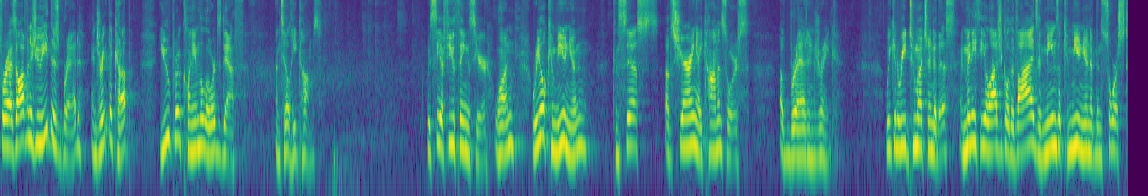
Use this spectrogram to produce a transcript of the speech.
For as often as you eat this bread and drink the cup, you proclaim the Lord's death until he comes. We see a few things here. One, real communion consists of sharing a common source of bread and drink. We can read too much into this, and many theological divides and means of communion have been sourced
